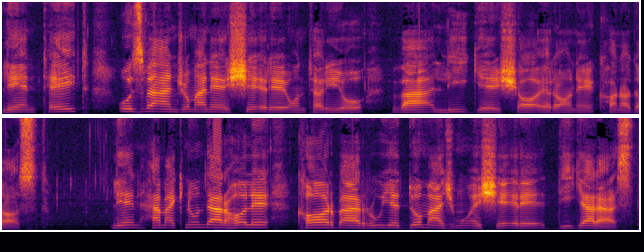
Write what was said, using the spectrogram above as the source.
لین تیت عضو انجمن شعر اونتاریو و لیگ شاعران کانادا است. لین همکنون در حال کار بر روی دو مجموعه شعر دیگر است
